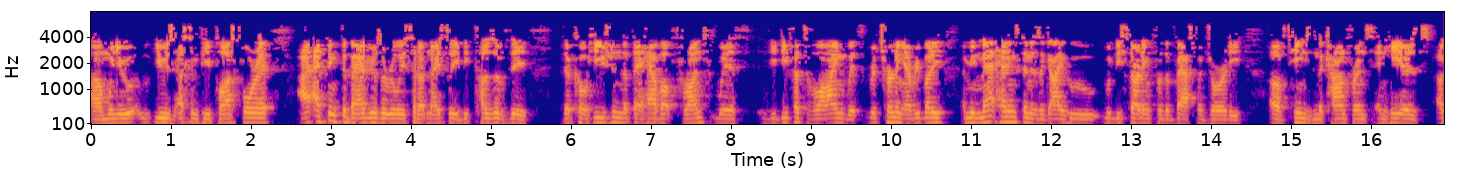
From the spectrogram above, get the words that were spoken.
um, when you use S&P Plus for it. I, I think the Badgers are really set up nicely because of the the cohesion that they have up front with the defensive line, with returning everybody. I mean, Matt Henningsen is a guy who would be starting for the vast majority of teams in the conference, and he is a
